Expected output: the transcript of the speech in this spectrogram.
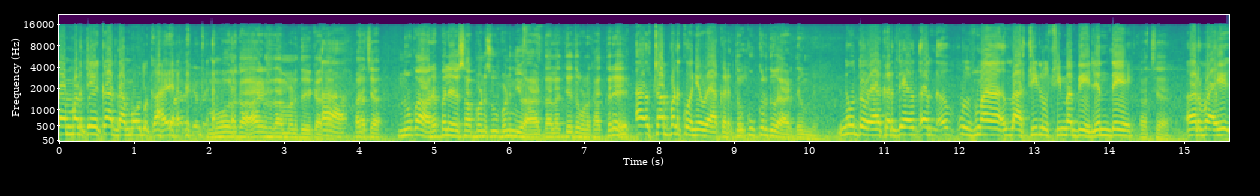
दमन ते का दमोल का आया मोल का आगर दामन तो था। हाँ। अच्छा नु का हारे पहले साबण सुबण नहीं हार डालते तो उन खातिर साबण को नहीं होया करते तो कुकर दो हार दे उनने? नु धोया करते अ- उसमें लासी लूसी में बेलन दे अच्छा। और भाई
